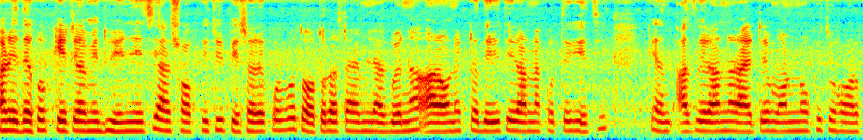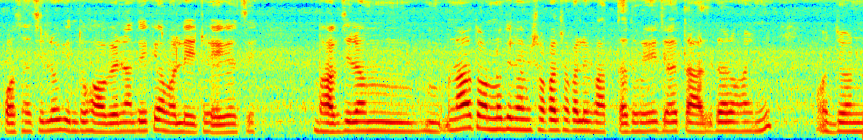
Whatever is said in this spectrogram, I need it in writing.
আর এই দেখো কেটে আমি ধুয়ে নিয়েছি, আর সব কিছুই প্রেশারে করব, তো অতটা টাইম লাগবে না। আর অনেকটা দেরিতে রান্না করতে গেছি। কেন, আজকে রান্নার আইটেম অন্য কিছু হওয়ার কথা ছিল, কিন্তু হবে না দেখে আমার লেট হয়ে গেছে। ভাবছিলাম, না তো অন্যদিন আমি সকাল সকালে ভাতটা হয়ে যায়, তা আজকে আর হয়নি, ওর জন্য।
